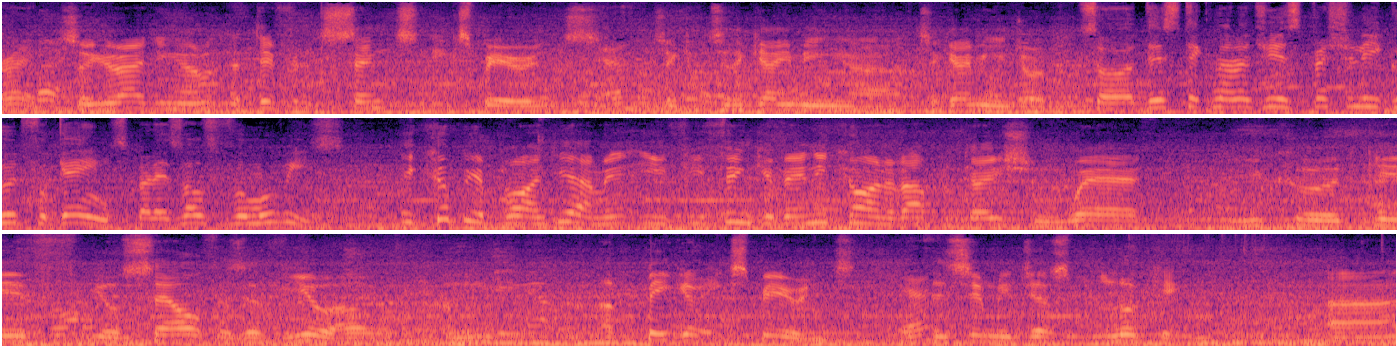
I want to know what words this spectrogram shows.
Right. So you're adding a, a different sense experience Yeah. to, to the gaming uh, to gaming enjoyment. So this technology is especially good for games, but it's also for movies. It could be applied, yeah. I mean, if you think of any kind of application where you could give yourself as a viewer a bigger experience Yeah. than simply just looking, uh,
